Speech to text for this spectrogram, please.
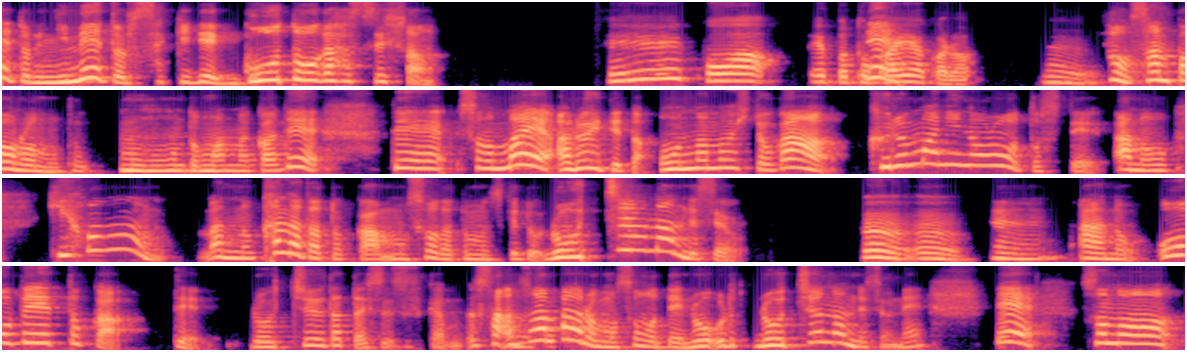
メートル2メートル先で強盗が発生したの。えー、怖っやっぱ都会やから。うん。そうサンパウロのともう本当真ん中ででその前歩いてた女の人が車に乗ろうとしてあの基本あのカナダとかもそうだと思うんですけど路中なんですよ。うんうん。うん、あの欧米とかって路中だったりするんですかササンパウロもそうで路路中なんですよね。でその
